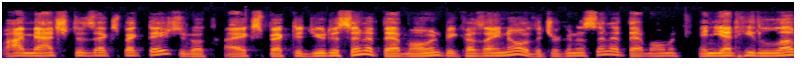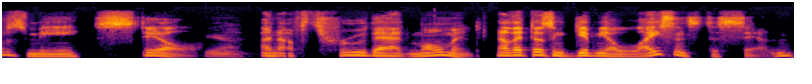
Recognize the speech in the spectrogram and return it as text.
I matched his expectation He goes i expected you to sin at that moment because i know that you're going to sin at that moment and yet he loves me still Yeah. enough through that moment. Now that doesn't give me a license to sin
